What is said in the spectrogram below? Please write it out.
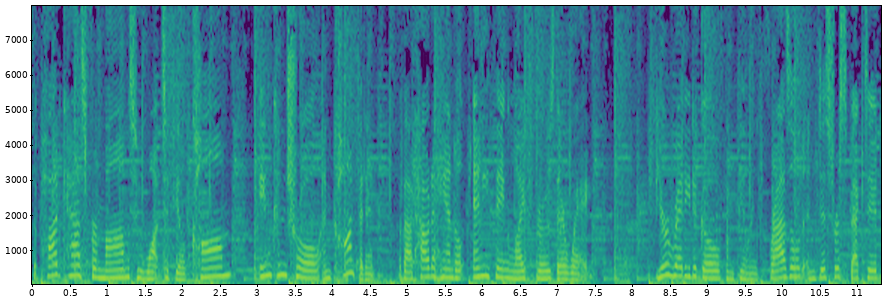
the podcast for moms who want to feel calm, in control, and confident about how to handle anything life throws their way. If you're ready to go from feeling frazzled and disrespected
